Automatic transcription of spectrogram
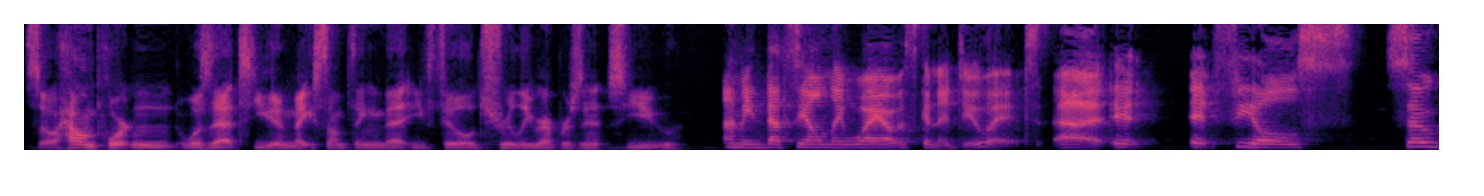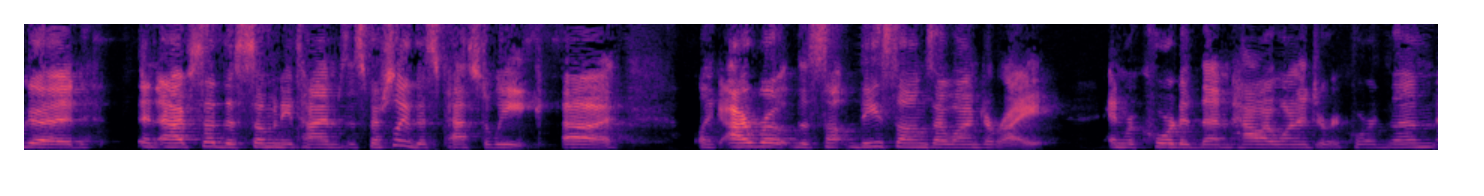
So, how important was that to you to make something that you feel truly represents you? I mean, that's the only way I was going to do it. Uh, it it feels so good, and I've said this so many times, especially this past week. Uh, like I wrote the these songs I wanted to write and recorded them how I wanted to record them,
